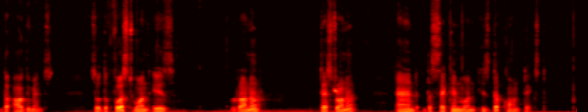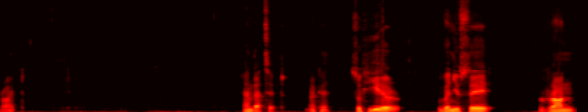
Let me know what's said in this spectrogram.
the arguments. So the first one is runner test runner and the second one is the context right? And that's it okay so here when you say run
